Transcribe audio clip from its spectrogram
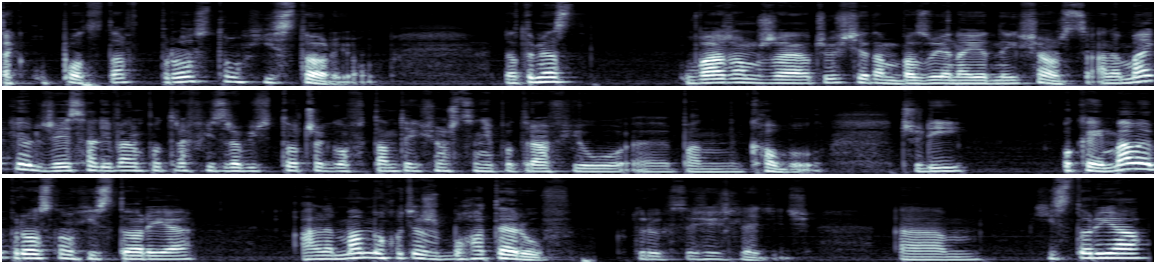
tak u podstaw prostą historią. Natomiast uważam, że oczywiście tam bazuje na jednej książce, ale Michael J. Sullivan potrafi zrobić to, czego w tamtej książce nie potrafił e, pan Coble. Czyli, okej, mamy prostą historię, ale mamy chociaż bohaterów, których chce się śledzić. Em, historia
